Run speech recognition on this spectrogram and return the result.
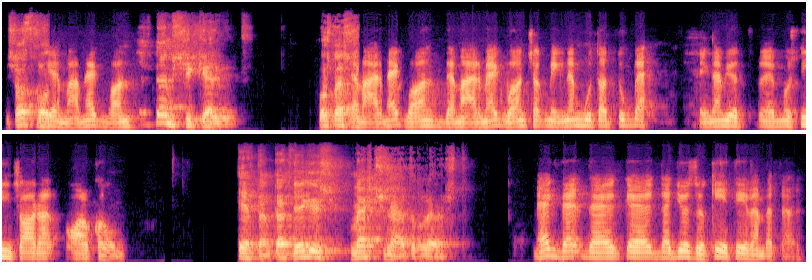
és azt mondod, Igen, már megvan. Ez nem sikerült. Most már de már megvan, de már megvan, csak még nem mutattuk be. Még nem jött, most nincs arra alkalom. Értem, tehát végül is megcsináltad a levest. Meg, de, de, de győző, két éven betelt.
